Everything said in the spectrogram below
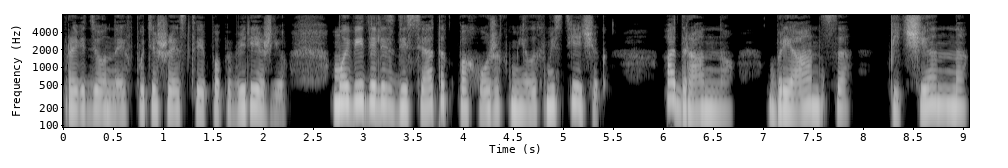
проведенные в путешествии по побережью, мы видели с десяток похожих милых местечек — Адранно, Брианца, Печенно,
